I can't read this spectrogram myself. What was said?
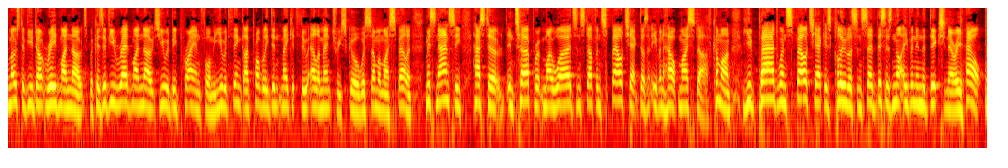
most of you don't read my notes because if you read my notes, you would be praying for me. You would think I probably didn't make it through elementary school with some of my spelling. Miss Nancy has to interpret my words and stuff, and spell check doesn't even help my stuff. Come on. You bad when spell check is clueless and said this is not even in the dictionary. Help.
